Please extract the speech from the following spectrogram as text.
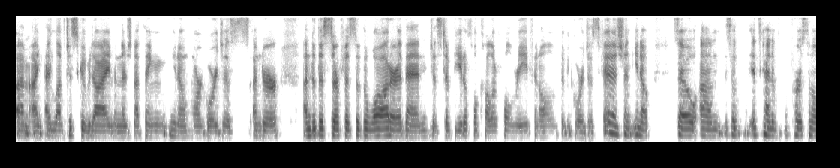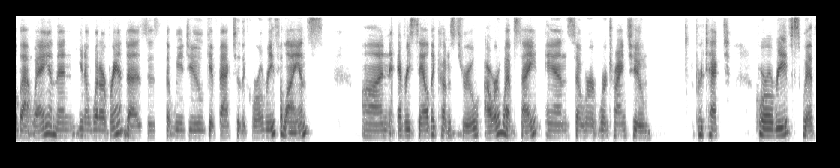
um, I, I love to scuba dive and there's nothing you know more gorgeous under under the surface of the water than just a beautiful colorful reef and all of the gorgeous fish and you know so um so it's kind of personal that way. And then you know what our brand does is that we do give back to the coral reef alliance on every sale that comes through our website. And so we're we're trying to protect coral reefs with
